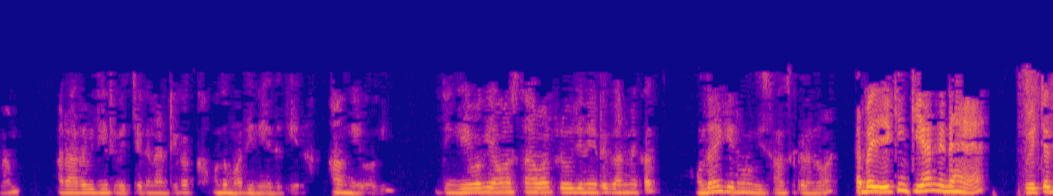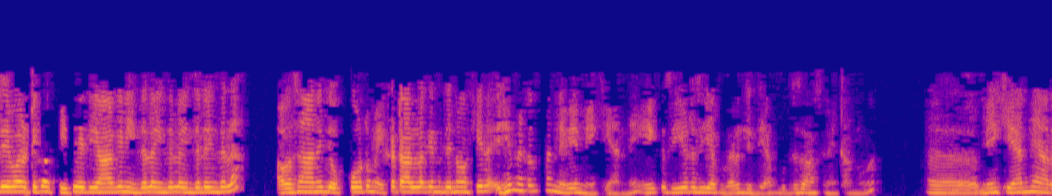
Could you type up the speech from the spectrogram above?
නම් අර අර විදිහට වෙච්ච එක නම් ටිකක් හොඳ මදි නේද කියලා. අන් ඒ වගේ. ඉතින් ඒ වගේ අවස්ථාවල් ප්‍රයෝජනෙට ගන්න එකත් හොඳයි කියලා මම විශ්වාස කරනවා. හැබැයි ඒකෙන් කියන්නේ නැහැ වෙච්ච දේවල් ටිකක් හිතේ තියාගෙන ඉඳලා ඉඳලා ඉඳලා ඉඳලා අවසානයේදී ඔක්කොටම එකට අල්ලගෙන දෙනවා කියලා එහෙම එකක් නෙවෙයි මේ කියන්නේ. ඒක 100%ක් වැරදි දෙයක් බුද්ධ ශාසනයට අනුව. මේ කියන්නේ අර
